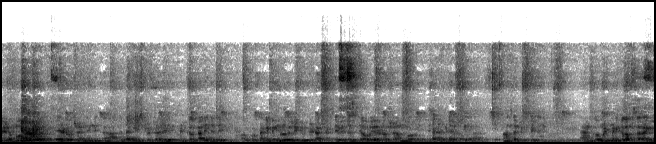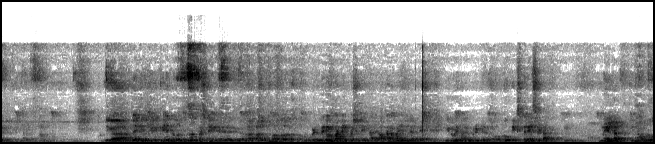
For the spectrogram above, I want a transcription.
ಮೇಡಮ್ ಅವರು ಎರಡು ವರ್ಷ ನೆನ್ನೆ ಗದಗ ಇನ್ಸ್ಟಿಟ್ಯೂಟ್ ಮೆಡಿಕಲ್ ಕಾಲೇಜಲ್ಲಿ ಔಟ್ಪುಟ್ ಆಗಿ ಬೆಂಗಳೂರಲ್ಲಿ ಡ್ಯೂಟಿ ಡಾಕ್ಟರ್ ಸೇವೆ ಸಲ್ಲಿಸಿ ಅವರು ಎರಡು ವರ್ಷ ಅನುಭವ ಇದೆ. ಸರ್ಟಿಫಿಕೇಟ್ ಹಾಂ ಸರ್ಟಿಫಿಕೇಟ್ ಗೌರ್ಮೆಂಟ್ ಮೆಡಿಕಲ್ ಆಫೀಸರ್ ಆಗಿರುತ್ತೆ ಹಾಂ ಈಗ ಇನ್ನೊಂದು ಪ್ರಶ್ನೆ ಅದು ತುಂಬ ವೆರಿ ಇಂಪಾರ್ಟೆಂಟ್ ಕ್ವಶನ್ ನಾವು ಯಾವ ಥರ ಮಾಡಿದ್ವಿ ಅಂದರೆ ಈಗ ನೋಡಿ ನಾವು ಇಬ್ಬರು ಒಬ್ಬರು ಎಕ್ಸ್ಪೀರಿಯನ್ಸ್ಡ್ ಡಾಕ್ಟರ್ ಮೇಲ್ ಡಾಕ್ಟರ್ ಇನ್ನೊಬ್ರು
